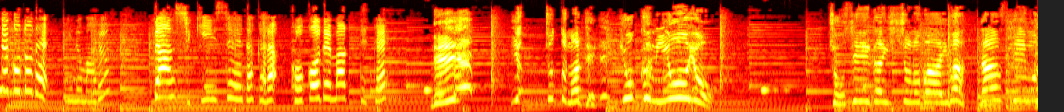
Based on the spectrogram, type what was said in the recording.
てことで犬丸。男子禁制だからここで待ってて。でいやちょっと待って。よく見ようよ。女性が一緒の場合は男性も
